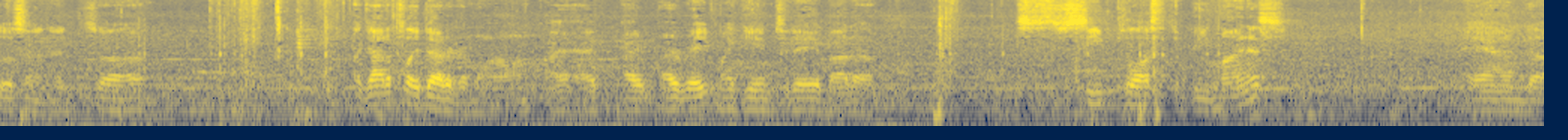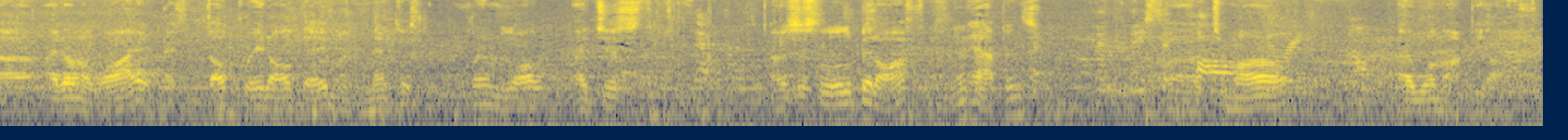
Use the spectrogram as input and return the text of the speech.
listen, it's uh, I got to play better tomorrow. I, I, I rate my game today about a C plus to B minus, and uh, I don't know why. I felt great all day. My mental was all. I just I was just a little bit off, and it happens. Uh, tomorrow, I will not be off,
